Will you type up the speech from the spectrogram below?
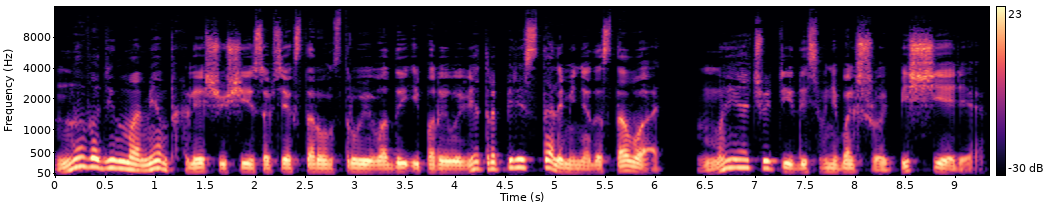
Но в один момент хлещущие со всех сторон струи воды и порывы ветра перестали меня доставать. Мы очутились в небольшой пещере.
